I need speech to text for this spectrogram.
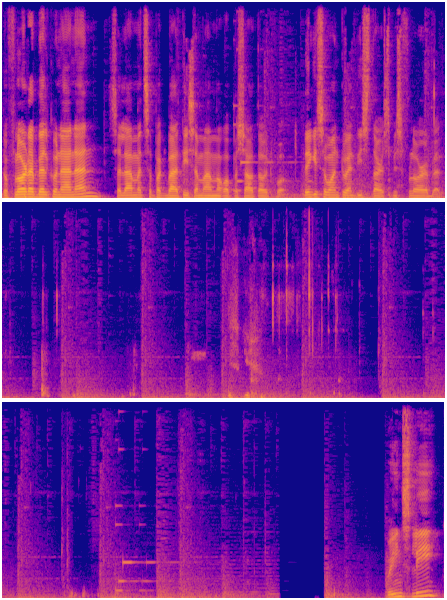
To Florabel Kunanan, salamat sa pagbati sa mama ko pa shoutout po. Thank you sa 120 stars, Miss Florabel. Excuse. Winsley,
